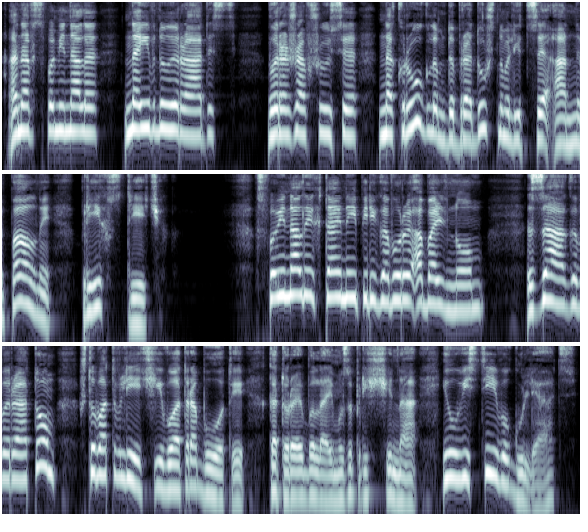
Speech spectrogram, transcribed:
Она вспоминала наивную радость, выражавшуюся на круглом добродушном лице Анны Павловны при их встречах вспоминала их тайные переговоры о больном, заговоры о том, чтобы отвлечь его от работы, которая была ему запрещена, и увести его гулять.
